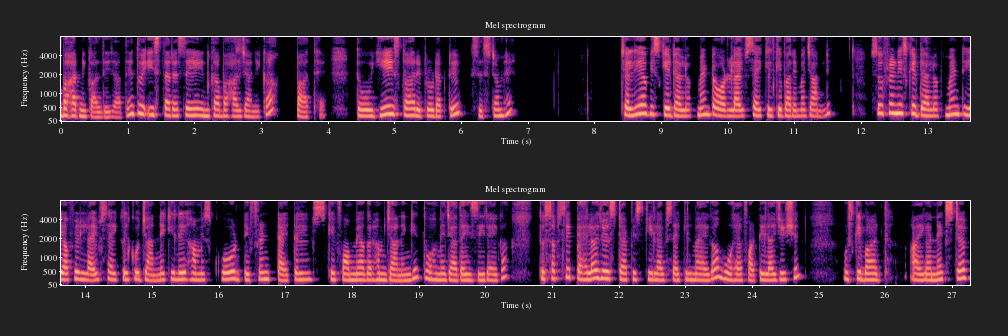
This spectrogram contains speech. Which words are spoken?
बाहर निकाल दिए जाते हैं। तो इस तरह से इनका बाहर जाने का पाथ है। तो ये इसका रिप्रोडक्टिव सिस्टम है। चलिए अब इसके डेवलपमेंट और लाइफ साइकिल के बारे में जान लें। सो फ्रेंड इसके डेवलपमेंट या फिर लाइफ साइकिल को जानने के लिए हम इसको डिफरेंट टाइटल्स के फॉर्म में अगर हम जानेंगे तो हमें ज़्यादा इजी रहेगा। तो सबसे पहला जो स्टेप इसकी लाइफ साइकिल में आएगा वो है फर्टिलाइजेशन उसके बाद आएगा next step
